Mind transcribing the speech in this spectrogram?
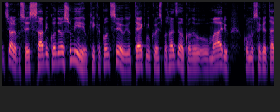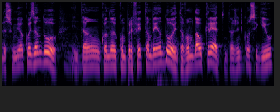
Eu disse, olha, vocês sabem quando eu assumi, o que, que aconteceu. E o técnico responsável disse, não, quando o Mário, como secretário, assumiu, a coisa andou. Uhum. Então, quando como prefeito também andou, então vamos dar o crédito. Então, a gente conseguiu,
